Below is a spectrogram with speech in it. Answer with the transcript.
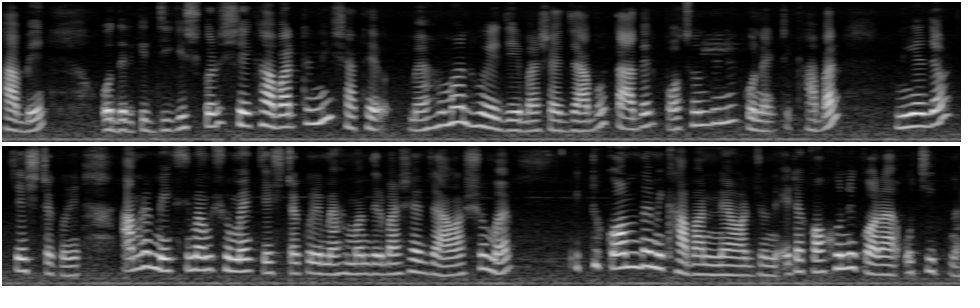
খাবে, ওদেরকে জিজ্ঞেস করে সেই খাবারটা নিয়ে সাথে মেহমান হয়ে যে বাসায় যাব, তাদের পছন্দনীয় কোনো একটি খাবার নিয়ে যাওয়ার চেষ্টা করি। আমরা ম্যাক্সিমাম সময় চেষ্টা করি মেহমানদের বাসায় যাওয়ার সময় একটু কম দামি খাবার নেওয়ার জন্য। এটা কখনোই করা উচিত না।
